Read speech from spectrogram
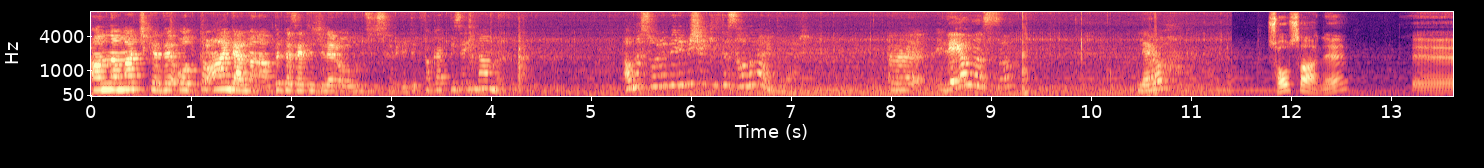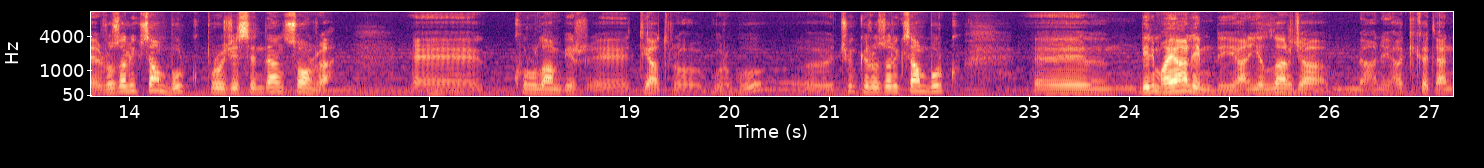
Anna Maçka'da Otto Angelman adlı gazeteciler olduğumuzu söyledik fakat bize inanmadılar. Ama sonra beni bir şekilde salıverdiler. Ee, Leo nasıl? Leo? Sol sahne e, Rosa Luxemburg projesinden sonra e, kurulan bir e, tiyatro grubu. E, çünkü Rosa Luxemburg e, benim hayalimdi. Yani yıllarca yani hakikaten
